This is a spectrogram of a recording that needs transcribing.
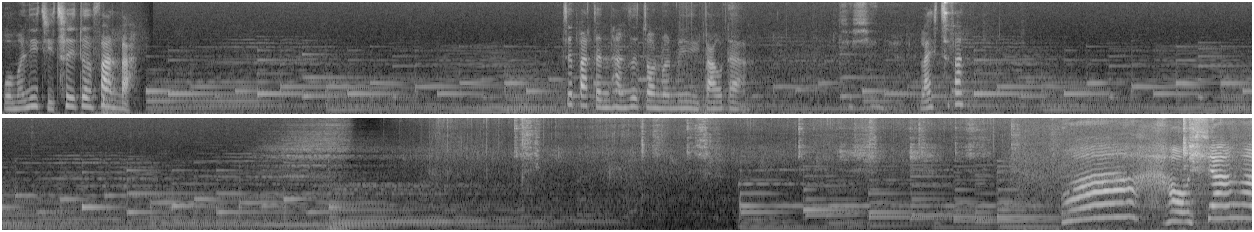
我们一起吃一顿饭吧。这八珍汤是专门为你煲的，谢谢你。来吃饭。好香啊！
